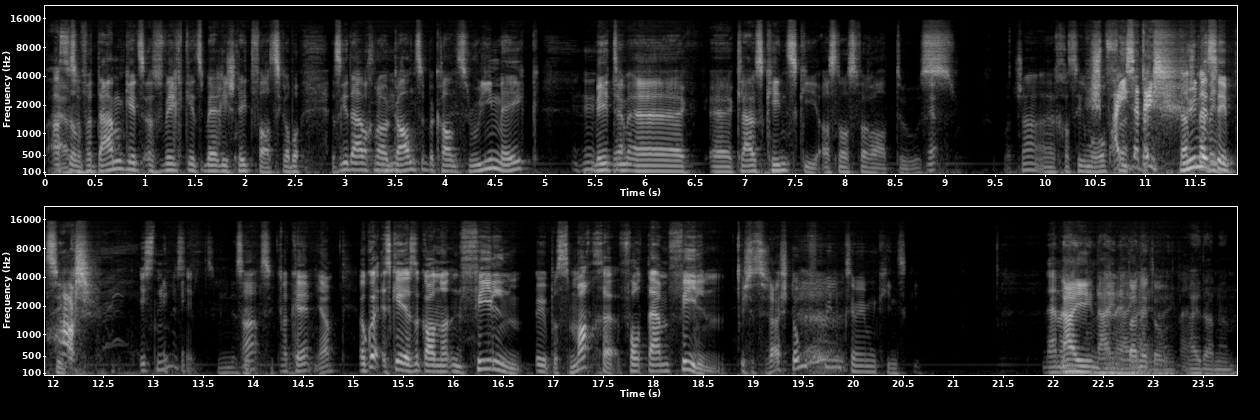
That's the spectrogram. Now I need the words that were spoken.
Also, Also, von dem gibt es, also vielleicht gibt es mehrere Schnittfassungen, aber es gibt einfach noch ein ganz bekanntes Remake mit dem äh, äh, Klaus Kinski als Nosferatu. Aus, Warte schnell, äh, ich kann es irgendwo offen. Speisetisch! Das ist, glaub ich, 79. ist 79. 79. Ah, okay, ja. ja. gut, es gibt ja sogar noch einen Film über das Machen von diesem Film. Ist das auch Stummfilm gewesen mit dem Kinski? Nein, nein, nein, nein, nein, nicht, nein, oder? nein, da nicht.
